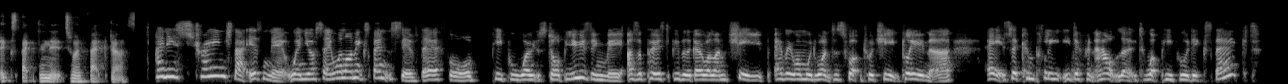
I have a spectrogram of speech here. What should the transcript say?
expecting it to affect us. And it's strange that isn't it when you're saying well i'm expensive therefore people won't stop using me as opposed to people that go well i'm cheap. Everyone would want to swap to a cheap cleaner. It's a completely different outlook to what people would expect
